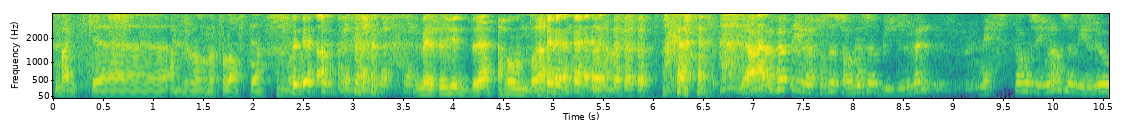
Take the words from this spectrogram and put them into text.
sank eh, ambisjonene for lavt igjen. Må- Du mente 100. 100. Ja, for I løpet av sesongen så vil vel mest sannsynlig så vil jo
